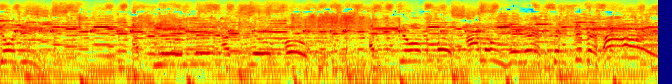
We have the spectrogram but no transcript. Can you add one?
Jody, at Yole, at Yo-O, at Yo-O, along yun eh, say to the high!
